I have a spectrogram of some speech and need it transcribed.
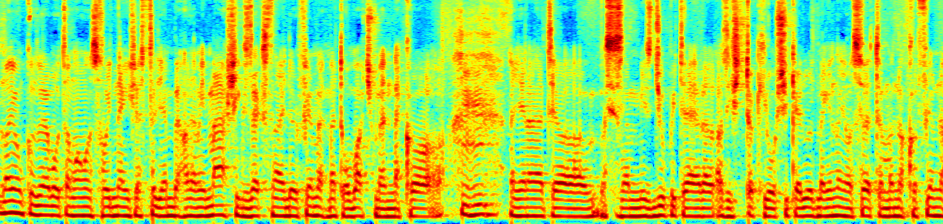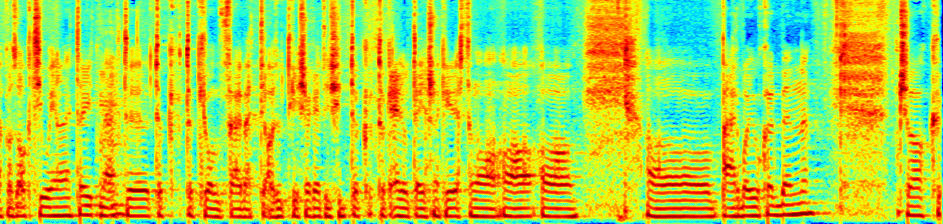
nagyon közel voltam ahhoz, hogy ne is ezt tegyem be, hanem egy másik Zack Snyder filmet, mert a Watchmennek a, uh-huh. a jelenete, a, azt hiszem Miss Jupiter, az is tök jó sikerült, meg én nagyon szeretem annak a filmnek az akció jeleneteit, mert uh-huh. tök, tök jól felvette az ütéseket, és itt tök, tök erőteljesnek éreztem a, a, a, a párbajokat benne. Csak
